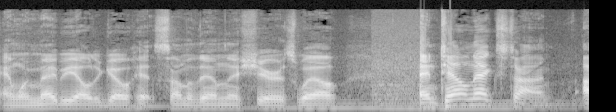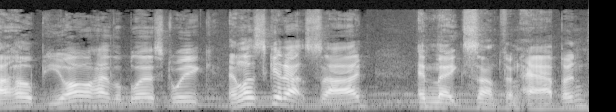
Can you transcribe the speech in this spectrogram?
and we may be able to go hit some of them this year as well until next time, I hope you all have a blessed week and let's get outside and make something happen.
